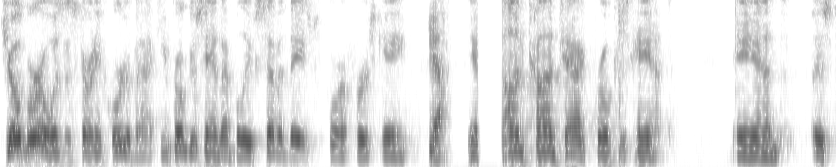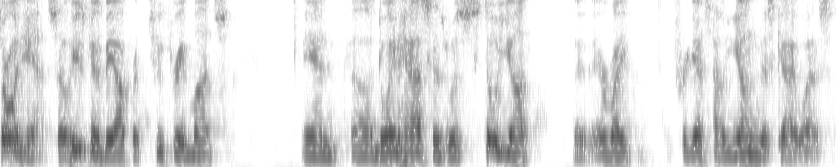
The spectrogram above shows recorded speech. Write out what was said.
Joe Burrow was a starting quarterback. He broke his hand, I believe, seven days before our first game. Yeah. And on contact, broke his hand and his throwing hand. So he's going to be out for two, three months. And uh, Dwayne Haskins was still young. Everybody forgets how young this guy was.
